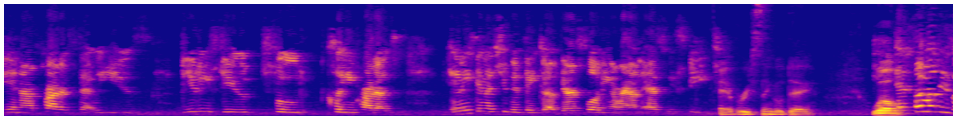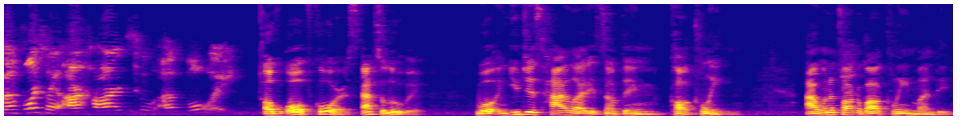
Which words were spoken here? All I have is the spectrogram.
in our products that we use. Beauty, food, food, cleaning products, anything that you can think of, they're floating around as we speak. Every single day. Well, And some of these, unfortunately, are hard to avoid. oh, oh, of course, absolutely. Well, and you just highlighted something called clean. I want to talk about CleanMundi.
